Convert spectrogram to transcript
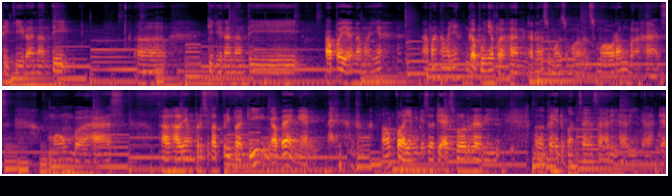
dikira nanti uh, dikira nanti apa ya namanya apa namanya nggak punya bahan karena semua semua semua orang bahas mau bahas hal-hal yang bersifat pribadi nggak pengen. Apa yang bisa dieksplor dari uh, kehidupan saya sehari-hari nggak ada.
